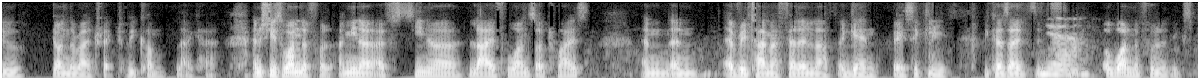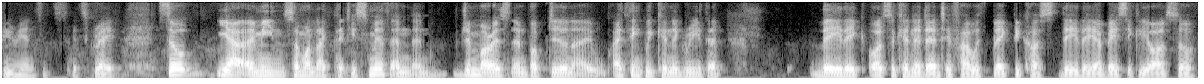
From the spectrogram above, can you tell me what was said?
to you're on the right track to become like her. And she's wonderful. I mean, I, I've seen her live once or twice, and and every time I fell in love again, basically because it's, it's yeah. a wonderful experience. It's it's great. So yeah, I mean, someone like Patti Smith and, and Jim Morrison and Bob Dylan, I I think we can agree that they they also can identify with Blake because they they are basically also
